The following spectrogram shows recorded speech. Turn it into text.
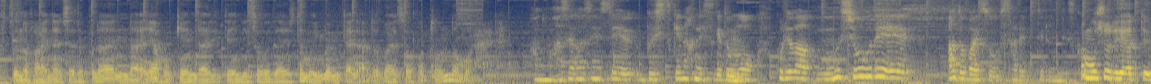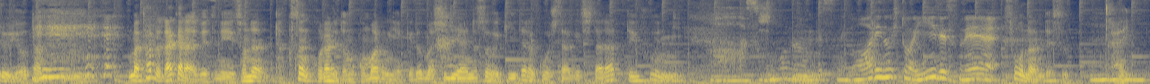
普通のファイナンシャルプランナーや保険代理店に相談しても今みたいなアドバイスはほとんどもらえない。あの長谷川先生ぶしつけなんですけども、うん、これは無償でアドバイスをされてるんですか？無償でやってるよ多分、えー、まあ、ただだから別にそんなたくさん来られても困るんやけど、まあ、知り合いの人が聞いたらこうしてあげしたらっていうふうに、ああそうなんですね、うん、周りの人はいいですね。そうなんです、はい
